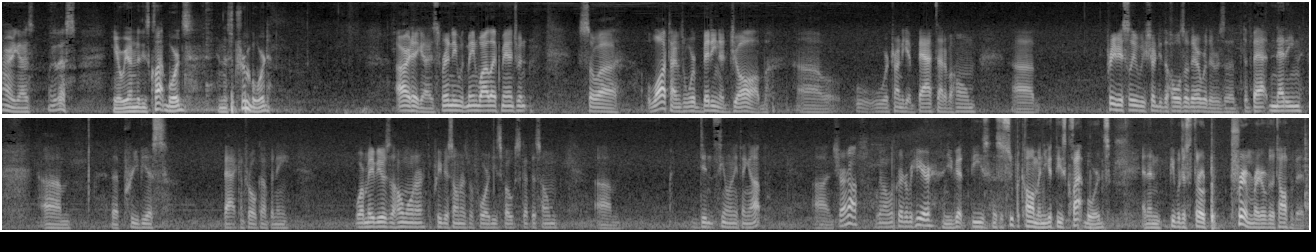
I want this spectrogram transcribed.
Alright guys, look at this. Here we are under these clapboards and this trim board. Alright, hey guys, Randy with Maine Wildlife Management. So uh, a lot of times when we're bidding a job, uh, we're trying to get bats out of a home. Uh, previously we showed you the holes over there where there was a, the bat netting. Um, the previous bat control company, or maybe it was the homeowner, the previous owners before these folks got this home. Um, didn't seal anything up. Uh, and sure enough, we're gonna look right over here, and you get these, this is super common, you get these clapboards, and then people just throw trim right over the top of it.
